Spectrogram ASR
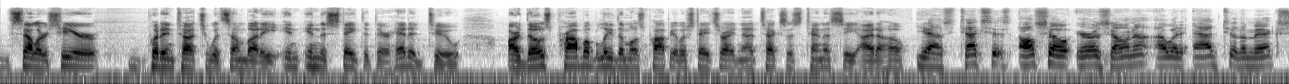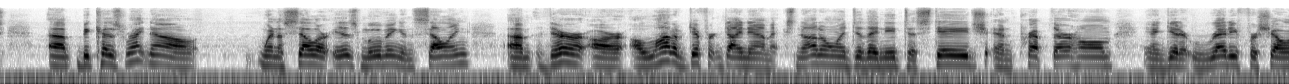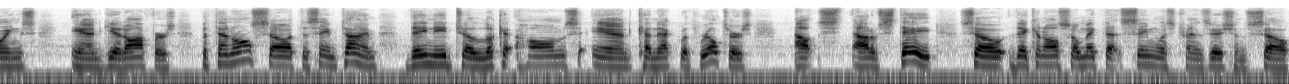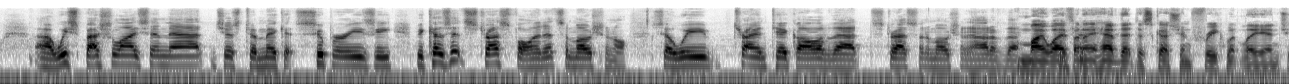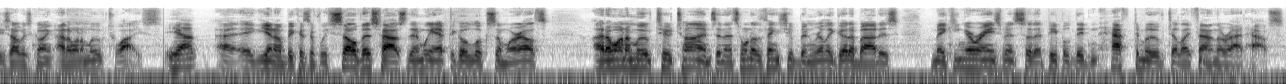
sellers here put in touch with somebody in, in the state that they're headed to. Are those probably the most popular states right now? Texas, Tennessee, Idaho? Yes, Texas, also Arizona, I would add to the mix. Uh, because right now, when a seller is moving and selling, um, there are a lot of different dynamics. Not only do they need to stage and prep their home and get it ready for showings and get offers, but then also at the same time, they need to look at homes and connect with realtors out out of state so they can also make that seamless transition. So uh, we specialize in that just to make it super easy because it's stressful and it's emotional. So we try and take all of that stress and emotion out of the my wife and i have that discussion frequently and she's always going i don't want to move twice. Yeah. Uh, you know because if we sell this house then we have to go look somewhere else I don't want to move two times. And that's one of the things you've been really good about is making arrangements so that people didn't have to move till they found the right house.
